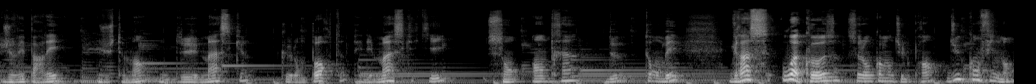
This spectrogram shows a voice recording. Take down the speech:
je vais parler justement des masques que l'on porte et des masques qui sont en train de tomber grâce ou à cause, selon comment tu le prends, du confinement.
